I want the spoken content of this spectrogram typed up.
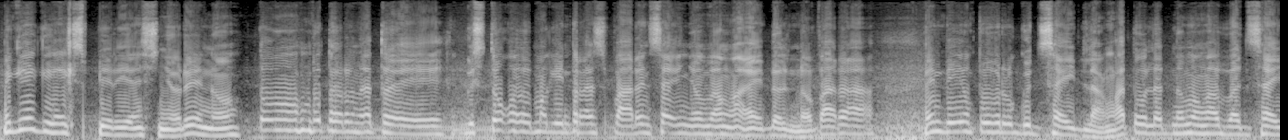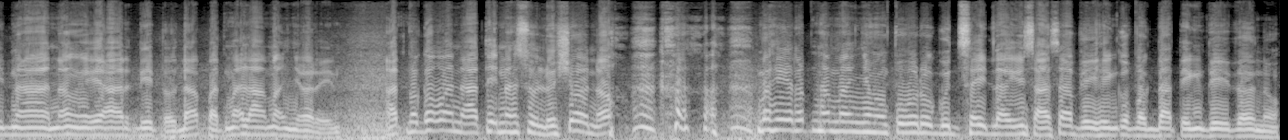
nagiging experience nyo rin, no? Itong motor na to eh, gusto ko maging transparent sa inyo mga idol, no? Para hindi yung puro good side lang. Katulad ng mga bad side na nangyayari dito, dapat malaman nyo rin. At magawa natin ng solusyon, no? Mahirap naman yung puro good side lang yung sasabihin ko pagdating dito, no?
